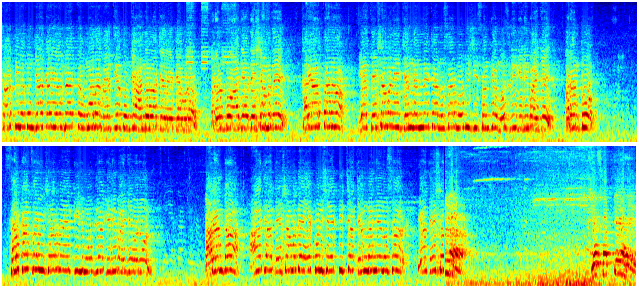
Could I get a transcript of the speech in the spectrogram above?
सारथीमधून ज्या काही योजना आहेत त्या तुम्हाला मिळतील तुमच्या आंदोलनाच्या रेट्यामुळं परंतु आज या देशामध्ये खऱ्या अर्थानं या देशामध्ये जनगणनेच्या नुसार ओबीसी संख्या मोजली गेली पाहिजे. परंतु सरकारचा विचार नाही की ही मोजल्या गेली पाहिजे म्हणून. कारण का? आज या देशामध्ये एकोणीशे एकतीसच्या जनगणनेनुसार या देशाला हे सत्य आहे.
